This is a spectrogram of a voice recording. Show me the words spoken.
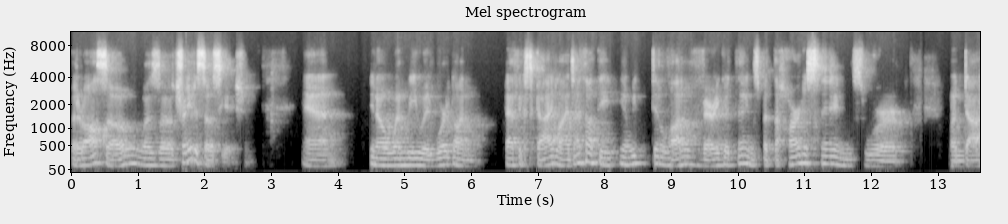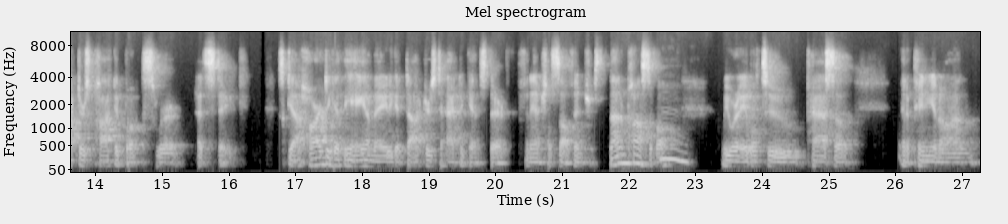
but it also was a trade association. And you know, when we would work on ethics guidelines, I thought the, you know, we did a lot of very good things, but the hardest things were when doctors' pocketbooks were at stake. It's got hard to get the AMA to get doctors to act against their financial self-interest. Not impossible. Mm. We were able to pass a, an opinion on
